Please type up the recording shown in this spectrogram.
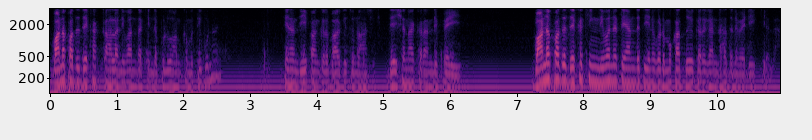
බණපද දෙකක් අහලා නිවන් දකින්න පුළුවන්කම තිබුණානේ. එහෙනම් දීපංකර භාග්‍යතුන් වහන්සේ දේශනා කරන්න එපෙයි. බණපද දෙකකින් නිවනට යන්න තියෙනකොට මොකද්ද ඔය කරගන්න හදන වැඩේ කියලා.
